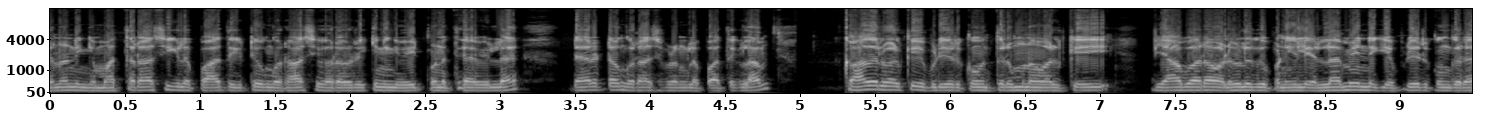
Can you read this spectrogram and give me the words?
ஏன்னா நீங்கள் மற்ற ராசிகளை பார்த்துக்கிட்டு உங்கள் ராசி வர வரைக்கும் நீங்கள் வெயிட் பண்ண தேவையில்லை. டேரெக்டாக உங்கள் ராசி பலன்களை பார்த்துக்கலாம். காதல் வாழ்க்கை எப்படி இருக்கும்? திருமண வாழ்க்கை வியாபாரம் அலுவலக பணிகள் எல்லாமே இன்றைக்கி எப்படி இருக்குங்கிற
